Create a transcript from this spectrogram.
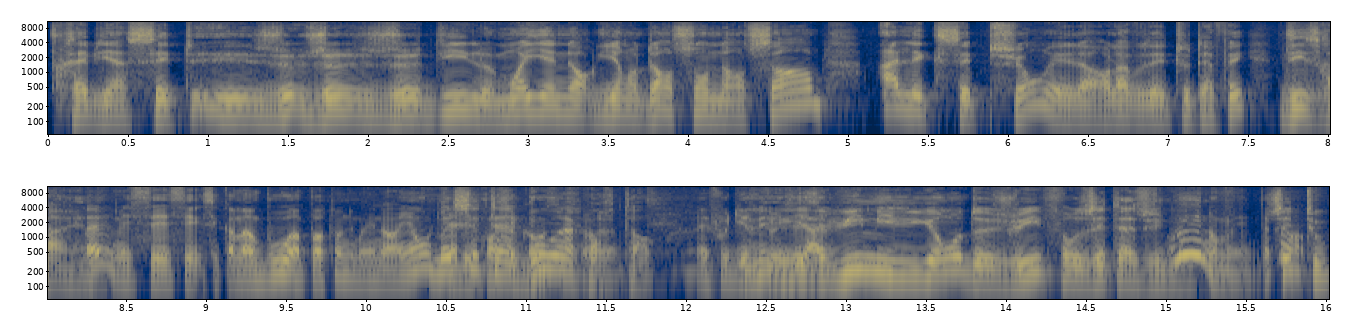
Très bien. je, dis le Moyen-Orient dans son ensemble, à l'exception, et alors là vous avez tout à fait, d'Israël. Oui, mais c'est comme un bout important du Moyen-Orient. Mais c'est un bout important. Il, faut dire il y a 8 millions de juifs aux États-Unis. Oui, non, mais C'est tout.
